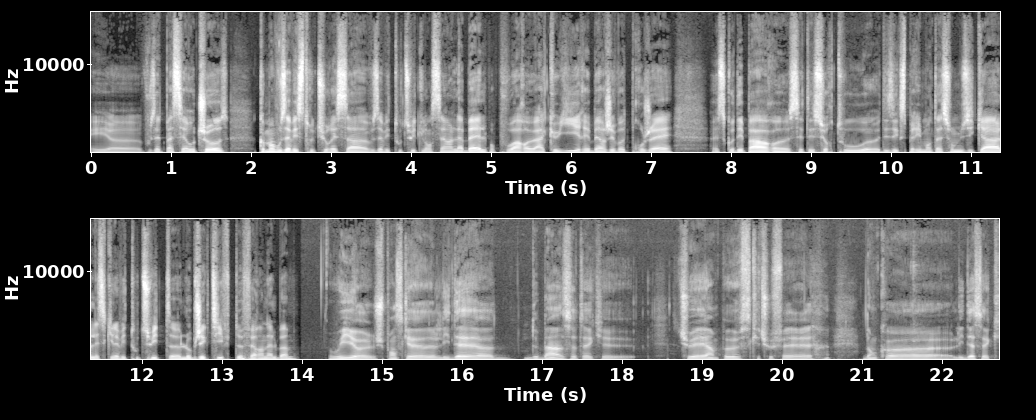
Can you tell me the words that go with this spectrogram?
et euh, vous êtes passé à autre chose. Comment vous avez structuré ça? Vous avez tout de suite lancé un label pour pouvoir euh, accueillir, héberger votre projet Est-ce qu'au départ, euh, c'était surtout euh, des expérimentations musicales? Est-ce qu'il avait tout de suite euh, l'objectif de faire un album? Oui, euh, je pense que l'idée euh, de base, c'était que tu es un peu ce que tu fais. Donc, euh, l'idée, c'est que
